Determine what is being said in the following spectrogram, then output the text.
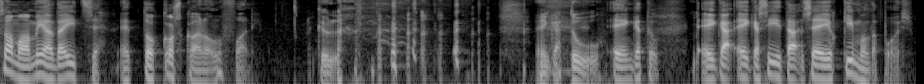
Samaa mieltä itse, et oo koskaan ollut fani. Kyllä. Enkä tuu. Enkä tuu. Eikä, eikä siitä, se ei ole Kimmolta pois.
